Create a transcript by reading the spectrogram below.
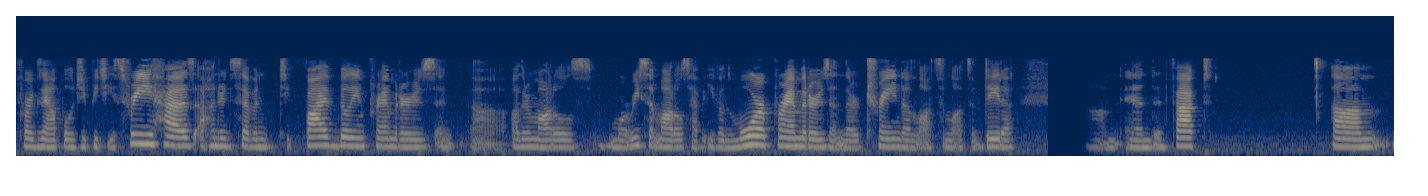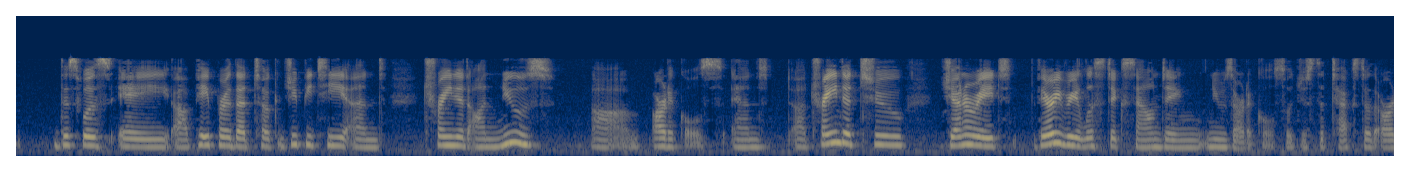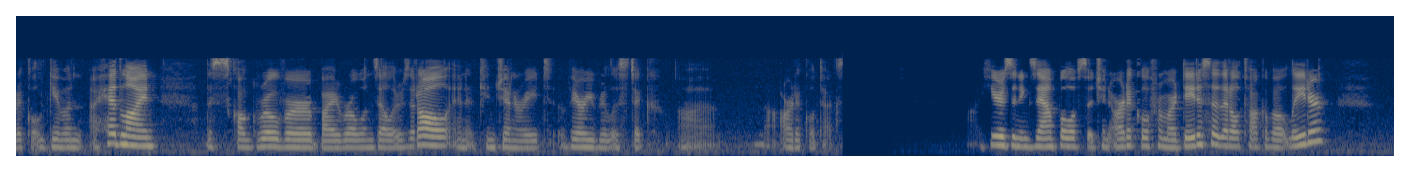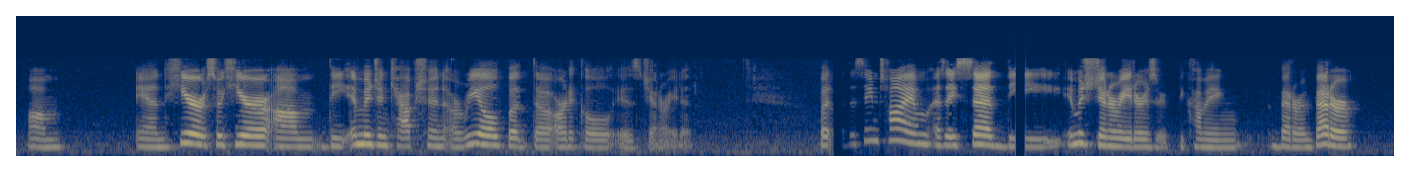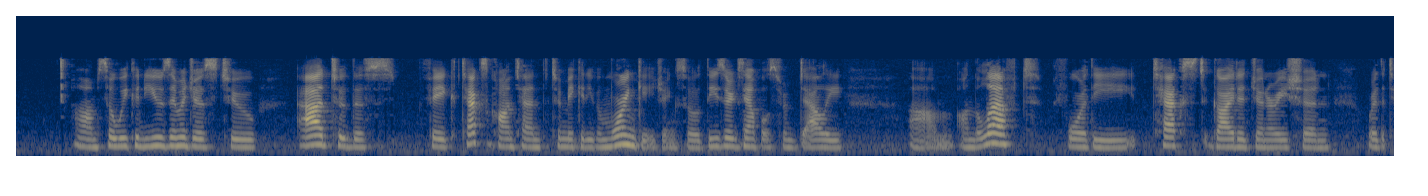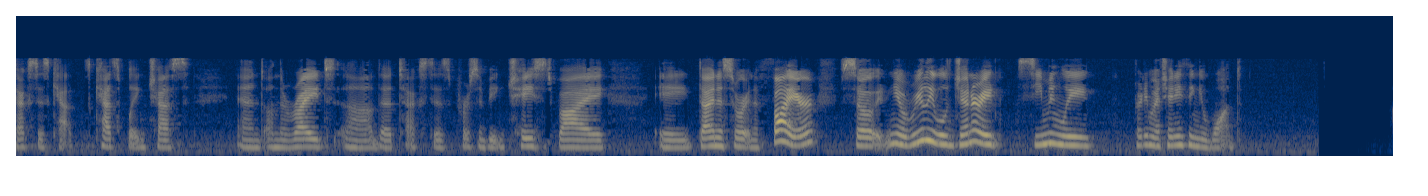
For example, GPT-3 has 175 billion parameters and uh, other models, more recent models have even more parameters and they're trained on lots and lots of data. Um, and in fact, um, this was a, a, paper that took GPT and trained it on news um, articles and uh, trained it to generate very realistic sounding news articles. So just the text of the article given a headline. This is called Grover by Rowan Zellers et al. and it can generate very realistic uh, article text. Uh, here's an example of such an article from our dataset that I'll talk about later. Um, and here, so here um, the image and caption are real, but the article is generated. But at the same time, as I said, the image generators are becoming better and better. Um, so we could use images to add to this fake text content to make it even more engaging. So these are examples from DALL-E um, on the left for the text guided generation where the text is cats, cats playing chess and on the right, uh, the text is person being chased by a dinosaur in a fire. So, you know, really will generate seemingly pretty much anything you want.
